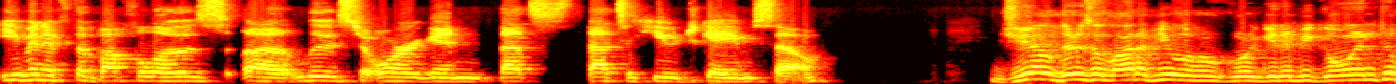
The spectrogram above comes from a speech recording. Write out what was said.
even if the Buffaloes uh, lose to Oregon, that's that's a huge game. So Jill, there's a lot of people who are going to be going to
